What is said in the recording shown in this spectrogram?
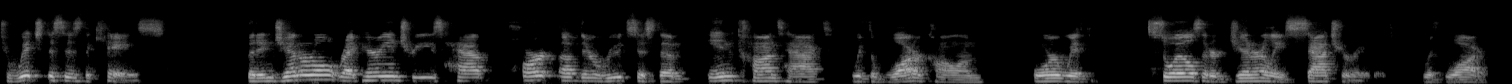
to which this is the case. But in general, riparian trees have part of their root system in contact with the water column or with soils that are generally saturated with water.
